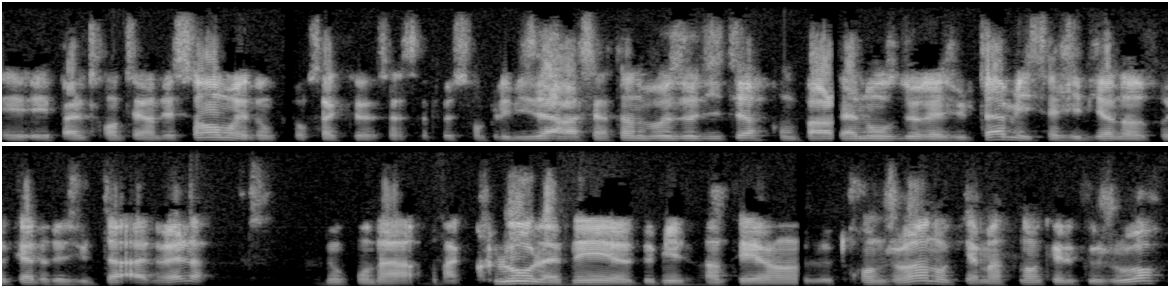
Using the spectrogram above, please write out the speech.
et, pas le 31 décembre. Et donc, pour ça que ça, ça peut sembler bizarre à certains de vos auditeurs qu'on parle d'annonce de résultats, mais il s'agit bien dans notre cas de résultats annuels. Donc on a, clos l'année 2021 euh, le 30 juin, donc il y a maintenant quelques jours,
